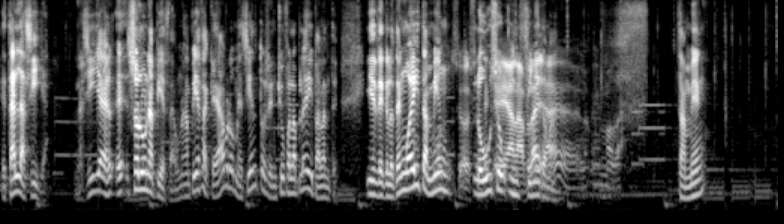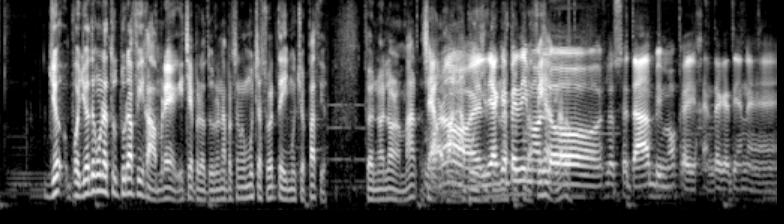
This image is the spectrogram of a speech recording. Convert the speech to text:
Está en la silla. La silla es, es solo una pieza, una pieza que abro, me siento, se enchufa la play y para adelante. Y desde que lo tengo ahí también lo uso infinito más. ¿eh? También. Yo, pues yo tengo una estructura fija, hombre, Guiche, pero tú eres una persona con mucha suerte y mucho espacio. Pero no es lo normal. O sea, Bueno, ojalá pudiese el día que pedimos fija, claro. los, los setups vimos que hay gente que tiene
